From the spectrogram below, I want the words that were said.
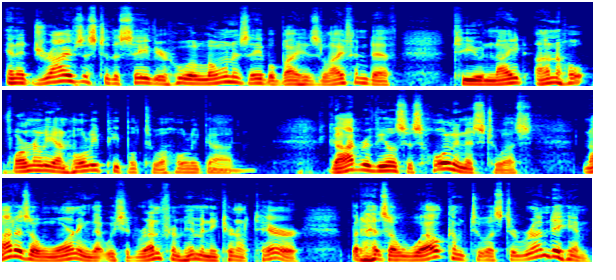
and it drives us to the Savior who alone is able by his life and death to unite unho- formerly unholy people to a holy God. God reveals His holiness to us not as a warning that we should run from Him in eternal terror, but as a welcome to us to run to Him,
